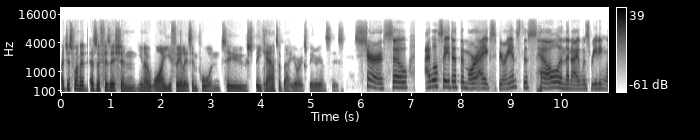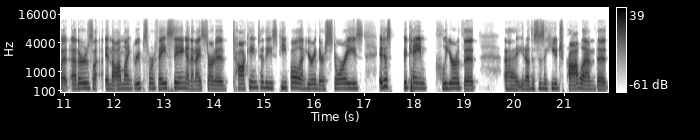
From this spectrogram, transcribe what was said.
I just wondered, as a physician, you know why you feel it's important to speak out about your experiences. Sure. So I will say that the more I experienced this hell, and then I was reading what others uh, in the online groups were facing, and then I started talking to these people and hearing their stories, it just became clear that uh, you know, this is a huge problem that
